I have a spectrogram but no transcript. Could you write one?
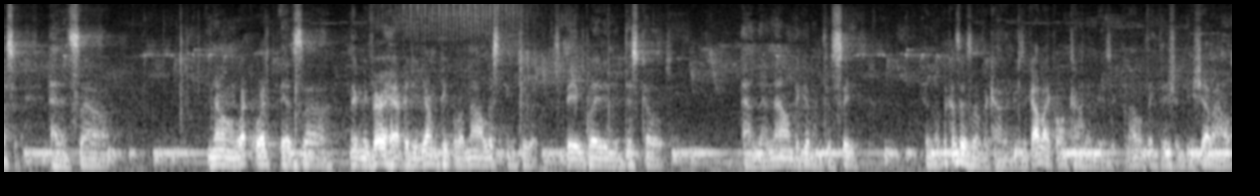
it's uh, known what what is uh, making me very happy. The young people are now listening to it. It's being played in the discos, and they're now beginning to see. You know, because there's other kind of music. I like all kind of music, but I don't think they should be shut out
